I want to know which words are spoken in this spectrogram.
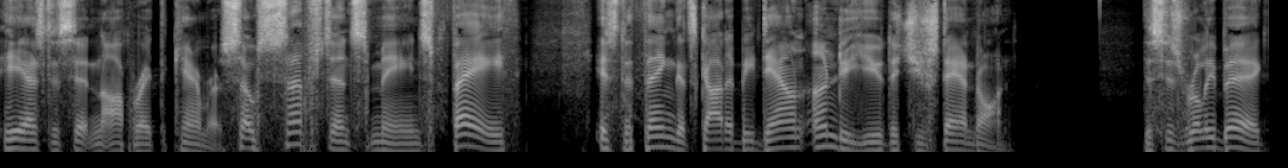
he has to sit and operate the camera. So substance means faith is the thing that's got to be down under you that you stand on. This is really big.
